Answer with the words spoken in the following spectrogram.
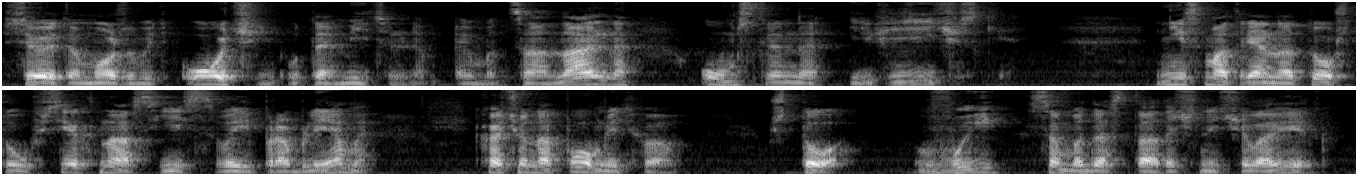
Все это может быть очень утомительным эмоционально, умственно и физически. Несмотря на то, что у всех нас есть свои проблемы, хочу напомнить вам, что вы самодостаточный человек –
